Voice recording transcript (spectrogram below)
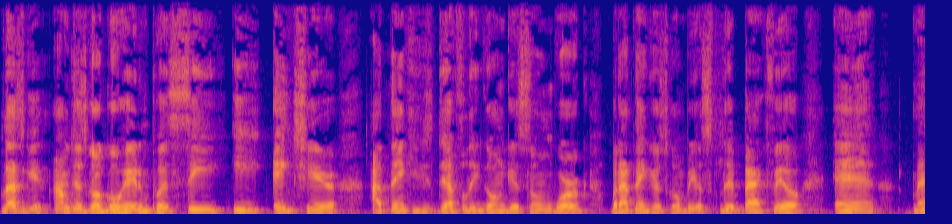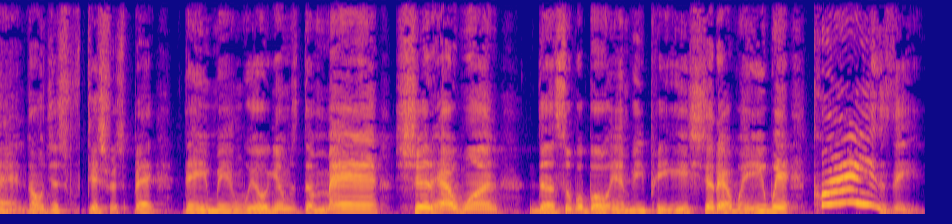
Let's get it. I'm just to go ahead and put CEH here. I think he's definitely to get some work, but I think it's to be a split backfield. And man, don't just disrespect Damien Williams. The man should have won the Super Bowl MVP. He should have won. He went crazy.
